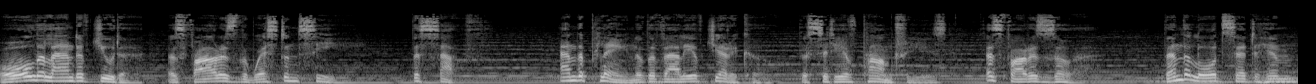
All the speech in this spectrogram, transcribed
all the land of Judah, as far as the western sea, the south, and the plain of the valley of Jericho, the city of palm trees, as far as Zoar. Then the Lord said to him,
